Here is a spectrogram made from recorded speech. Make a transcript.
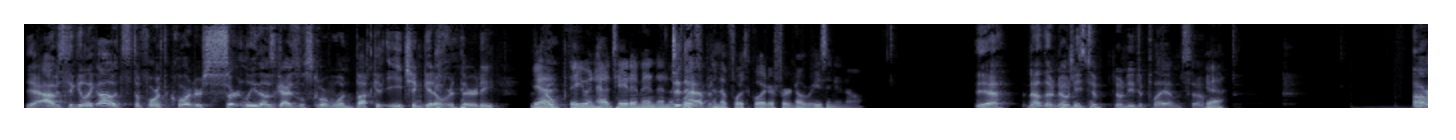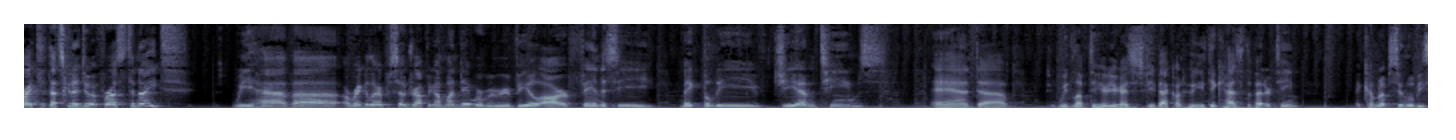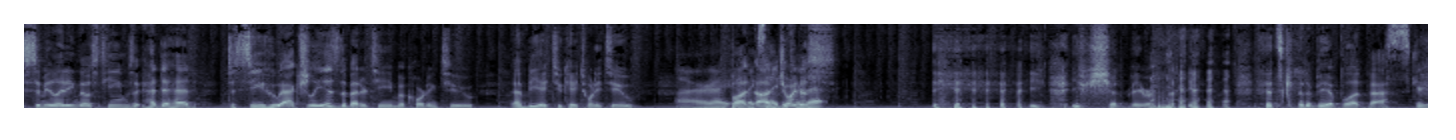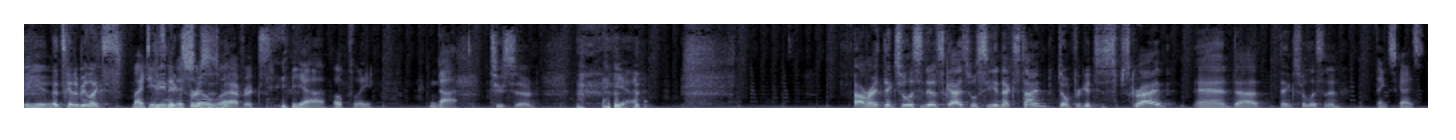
Yeah, I was thinking like, oh, it's the fourth quarter. Certainly, those guys will score one bucket each and get over 30. Yeah, Nope. they even had Tatum in in the, Didn't fourth, in the fourth quarter for no reason, you know. Yeah, no, there's no need to no need to play them. So Yeah. All right, that's going to do it for us tonight. We have uh, a regular episode dropping on Monday where we reveal our fantasy make believe GM teams, and uh, we'd love to hear your guys' feedback on who you think has the better team. And coming up soon, we'll be simulating those teams head to head to see who actually is the better team according to NBA 2K22. All right, But uh, join us. you, you should be right. it's going to be a bloodbath. Screw you. It's going to be like My team's Phoenix versus. Mavericks. yeah, hopefully not. Too soon. Yeah. All right. Thanks for listening to us, guys. We'll see you next time. Don't forget to subscribe. And uh, thanks for listening. Thanks, guys.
